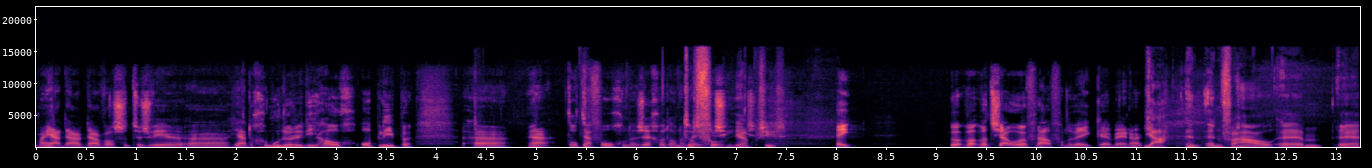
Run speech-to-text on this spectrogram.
maar ja, daar, daar was het dus weer ja, de gemoederen die hoog opliepen. ja, tot de volgende zeggen we dan een beetje. Ja, precies. Wat is jouw eh, verhaal van de week, eh, Bernard? Ja, een, een verhaal. Um, uh,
